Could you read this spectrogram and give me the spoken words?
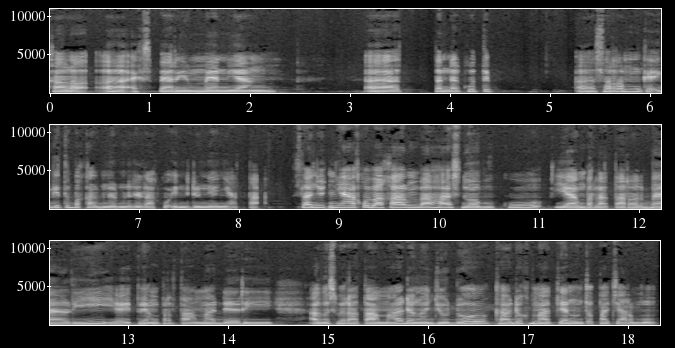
kalau uh, eksperimen yang uh, tanda kutip uh, serem kayak gitu bakal benar-benar dilakuin di dunia nyata Selanjutnya aku bakal membahas dua buku yang berlatar Bali, yaitu yang pertama dari Agus Wiratama dengan judul Kado Kematian untuk Pacarmu.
